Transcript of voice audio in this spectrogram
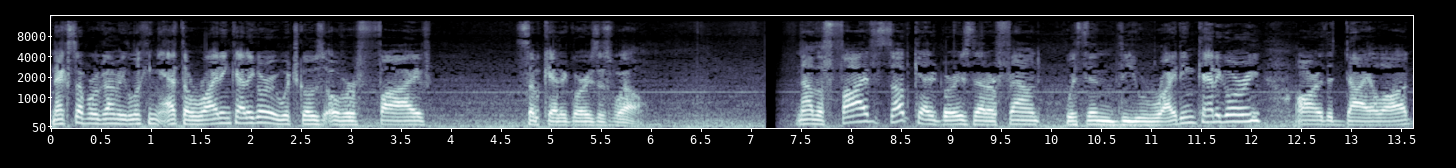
Next up, we're going to be looking at the writing category, which goes over 5 subcategories as well. Now, the five subcategories that are found within the writing category are the dialogue,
